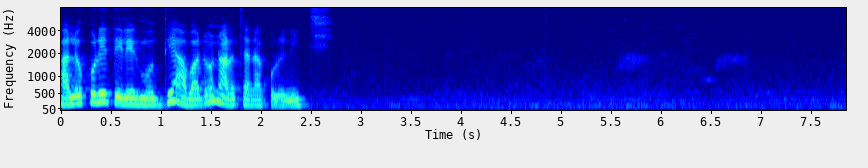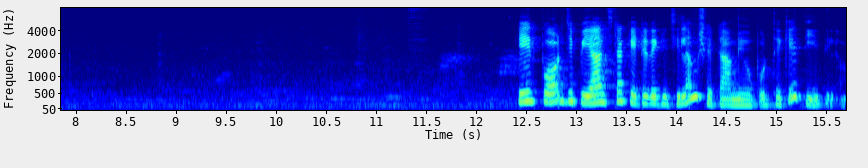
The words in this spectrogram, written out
ভালো করে তেলের মধ্যে আবারও নাড়াচাড়া করে নিচ্ছি। এরপর যে পেঁয়াজটা কেটে রেখেছিলাম সেটা আমি ওপর থেকে দিয়ে দিলাম।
